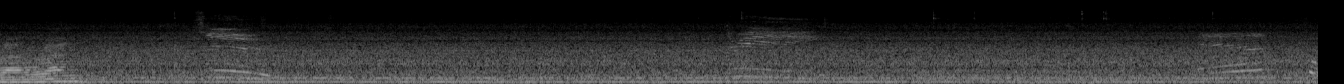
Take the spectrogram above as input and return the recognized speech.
around, around. two, three, and four.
